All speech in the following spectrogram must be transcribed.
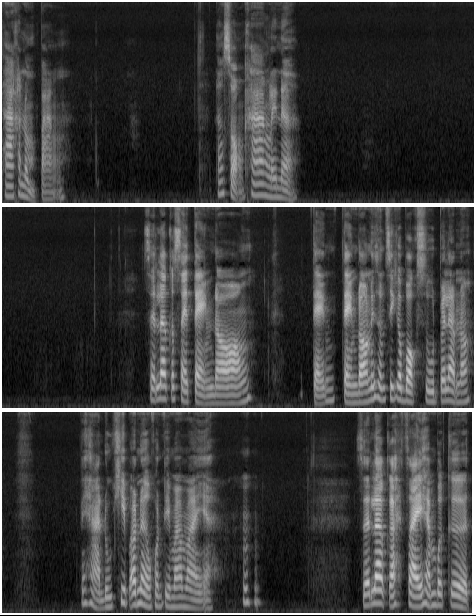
ทาขนมปัง ทั้งสองข้างเลยเนอะ เสร็จแล้วก็ใส่แต่งดอง แต่งแต่งดองนี่สมศรีก็บอกสูตรไปแล้วเนาะไปหาดูคลิปเอาเนอคนที่มาใหม่อะ เสร็จแล้วก็ใส่แฮมเบอร์เกอร์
